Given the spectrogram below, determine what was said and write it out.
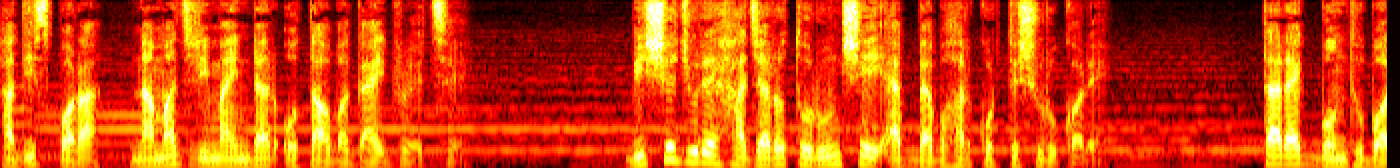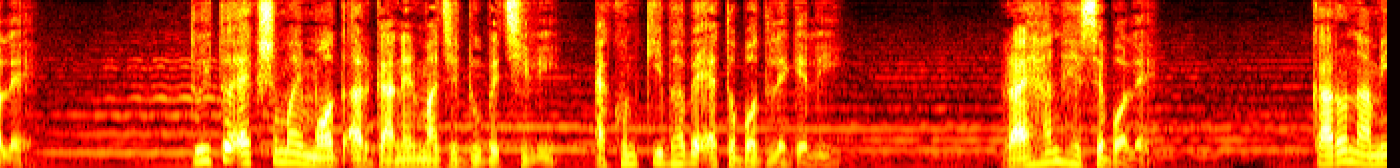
হাদিস পড়া, নামাজ রিমাইন্ডার ও তাওবা গাইড রয়েছে। বিশ্বজুড়ে হাজারো তরুণ সেই অ্যাপ ব্যবহার করতে শুরু করে। তার এক বন্ধু বলে, তুই তো একসময় মদ আর গানের মাঝে ডুবেছিলি, এখন কীভাবে এত বদলে গেলি? রায়হান হেসে বলে, কারণ আমি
